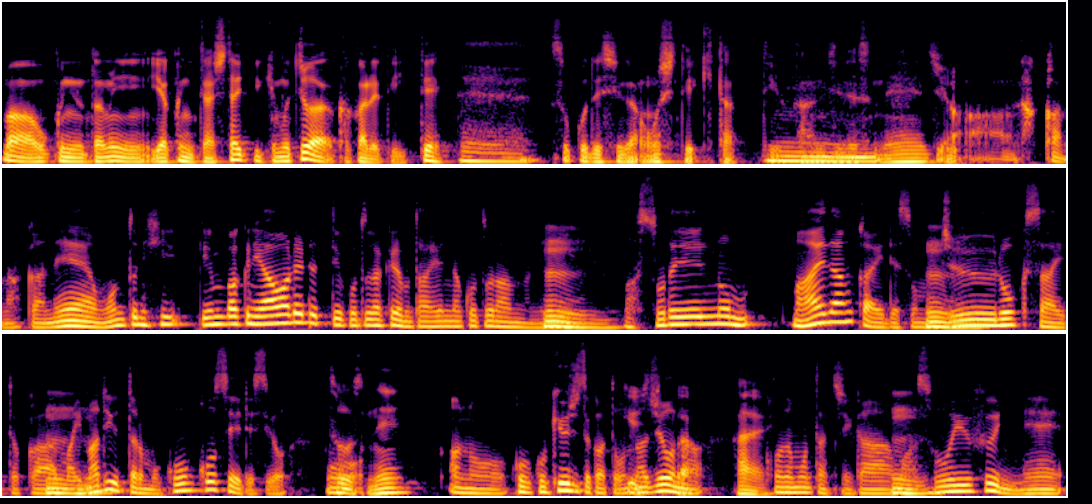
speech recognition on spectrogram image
まあ、お国のために役に立ちたいっていう気持ちは書かれていて、え。そこで志願をしてきたっていう感じですね。えいやーなかなかね、本当にひ原爆に遭われるっていうことだけでも大変なことなのに、うん。まあ、それの前段階でその16歳とか、うんまあ、今で言ったらもう高校生ですよ。もそうですね。あの高校球児とかと同じようなはい子どもたちが、うんまあ、そういうふうにね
